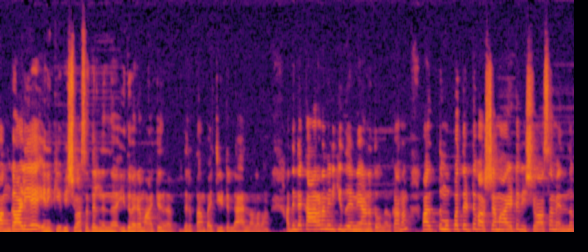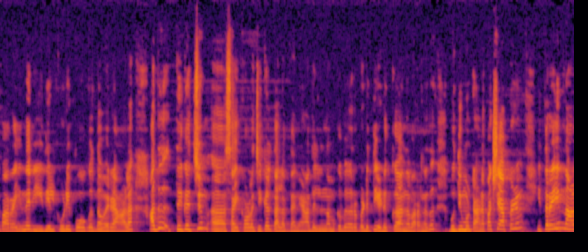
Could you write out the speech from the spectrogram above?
പങ്കാളിയെ എനിക്ക് വിശ്വാസത്തിൽ നിന്ന് ഇതുവരെ മാറ്റി നിർത്താൻ പറ്റിയിട്ടില്ല എന്നുള്ളതാണ്. അതിന്റെ കാരണം എനിക്ക് ഇത് തന്നെയാണ് തോന്നുന്നത്. കാരണം പത്ത് മുപ്പത്തെട്ട് വർഷമായിട്ട് വിശ്വാസം എന്ന് പറയുന്ന രീതിയിൽ കൂടി പോകുന്ന ഒരാൾ അത് തികച്ചും സൈക്കോളജിക്കൽ തലം തന്നെയാണ്. അതിൽ നിന്ന് നമുക്ക് വേർപെടുത്തി എടുക്കുക എന്ന് പറഞ്ഞത് ബുദ്ധിമുട്ടാണ്. പക്ഷേ അപ്പോഴും ഇത്രയും നാൾ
